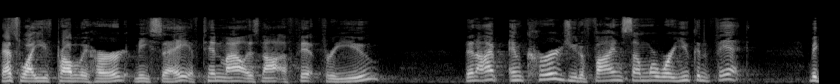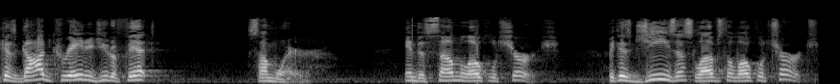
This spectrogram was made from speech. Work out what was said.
That's why you've probably heard me say if 10 Mile is not a fit for you, then I encourage you to find somewhere where you can fit. Because God created you to fit somewhere into some local church. Because Jesus loves the local church.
